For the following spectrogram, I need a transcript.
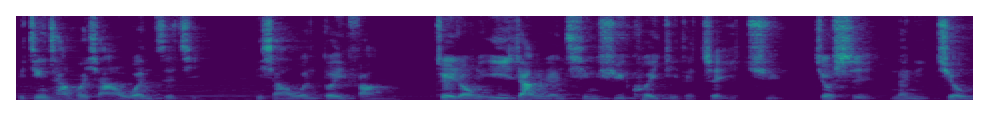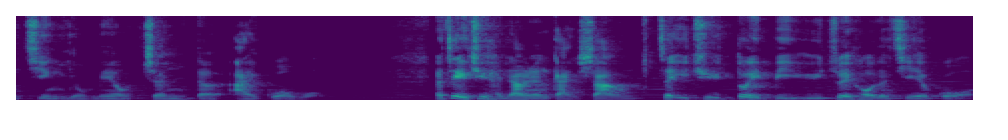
你经常会想要问自己，你想要问对方，最容易让人情绪溃堤的这一句，就是“那你究竟有没有真的爱过我？”那这一句很让人感伤。这一句对比于最后的结果，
